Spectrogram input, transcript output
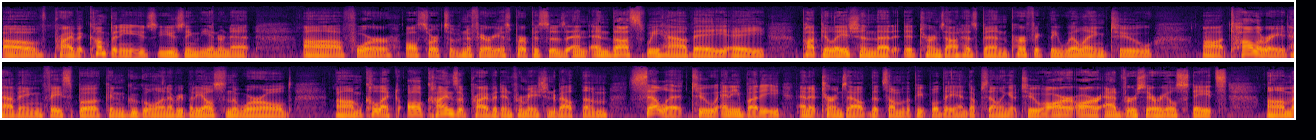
of private companies using the internet uh, for all sorts of nefarious purposes, and and thus we have a a population that it turns out has been perfectly willing to uh, tolerate having Facebook and Google and everybody else in the world um, collect all kinds of private information about them, sell it to anybody, and it turns out that some of the people they end up selling it to are are adversarial states. Um,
